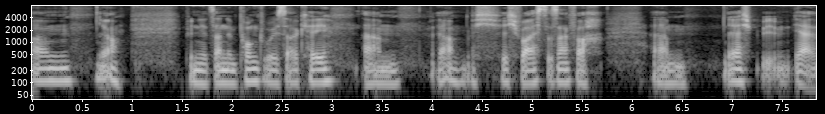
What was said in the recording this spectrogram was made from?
ähm, ja, bin jetzt an dem Punkt, wo ich sage, hey, ähm, ja, ich, ich weiß das einfach ähm, ja, ich, ja,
